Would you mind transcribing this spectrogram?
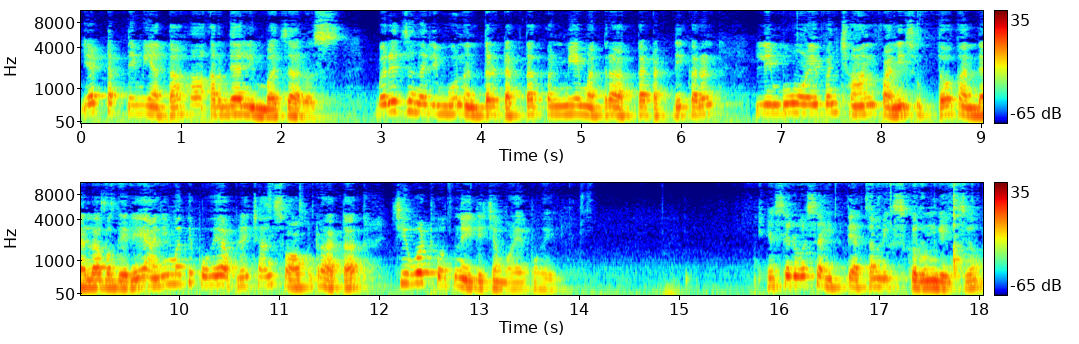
यात टाकते मी आता हा अर्ध्या लिंबाचा रस. बरेच जण लिंबू नंतर टाकतात पण मी मात्र आत्ता टाकते कारण लिंबूमुळे पण छान पाणी सुटतं कांद्याला वगैरे आणि मग ते पोहे आपले छान सॉफ्ट राहतात. चिवट होत नाही त्याच्यामुळे पोहे. हे सर्व साहित्य आता मिक्स करून घ्यायचं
